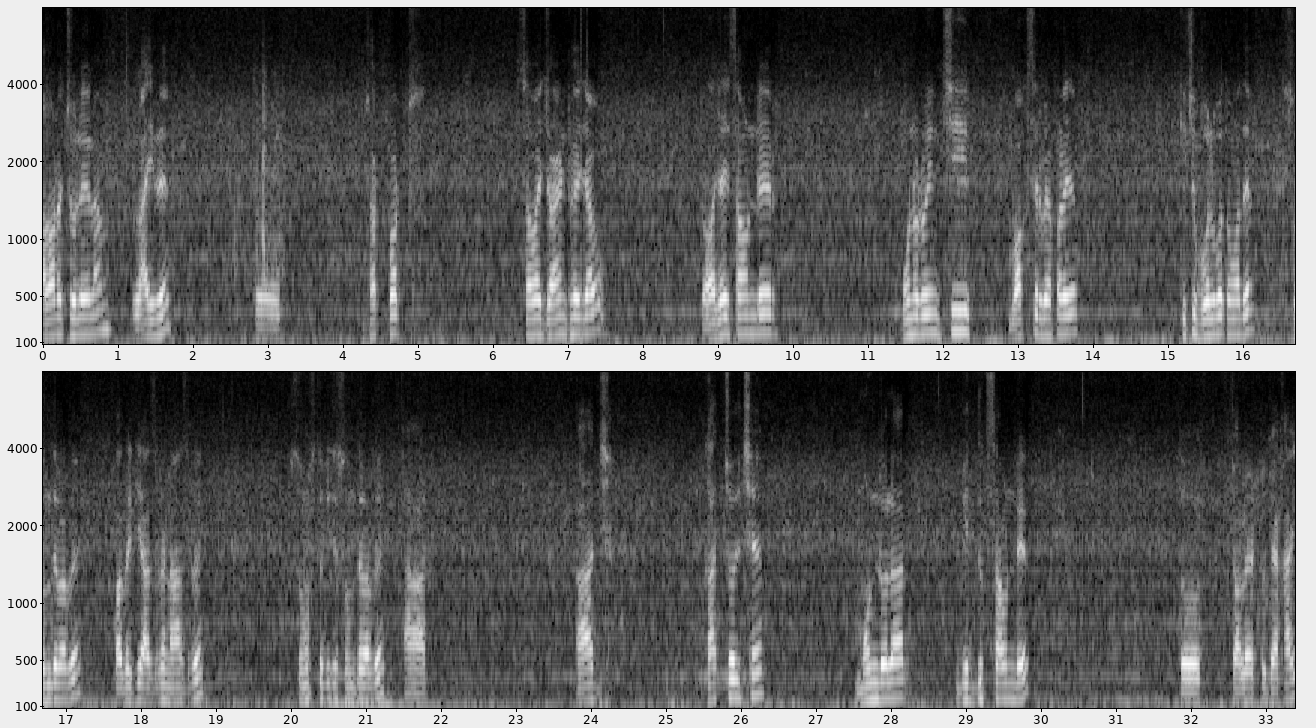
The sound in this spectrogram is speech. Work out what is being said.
আবারও চলে এলাম লাইভে তো ঝটপট সবাই জয়েন্ট হয়ে যাও। তো অজয় সাউন্ডের পনেরো ইঞ্চি বক্সের ব্যাপারে কিছু বলব তোমাদের, শুনতে পাবে, কবে কি আসবে, না আসবে, সমস্ত কিছু শুনতে পাবে। আর আজ কাজ চলছে মন্ডলার বিদ্যুৎ সাউন্ডের। তো চলো একটু দেখাই।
